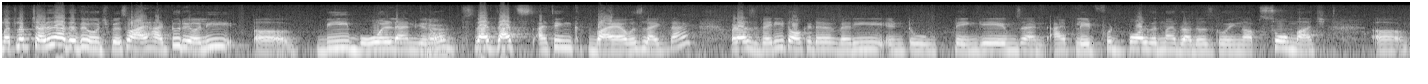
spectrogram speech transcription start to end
मतलब चढ़ जाते थे मुझ पे। So I had to really be bold and you know that that's I think why I was like that but I was very talkative, very into playing games, and I played football with my brothers growing up so much. Um,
